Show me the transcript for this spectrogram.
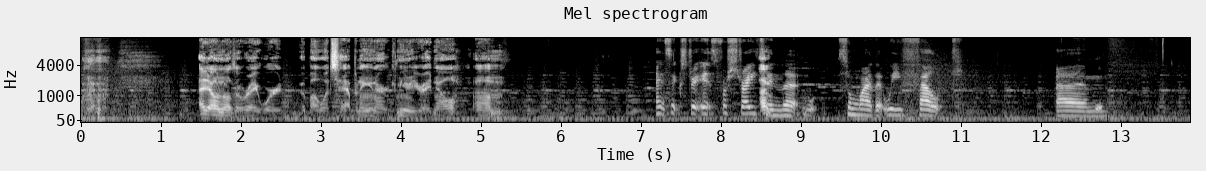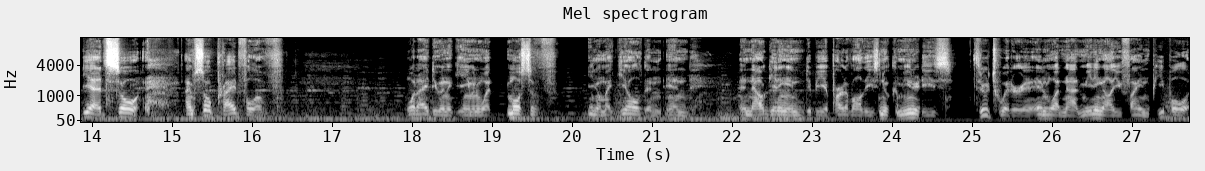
I don't know the right word about what's happening in our community right now. Um, it's extreme. It's frustrating I'm, that w- somewhere that we felt. Um, yeah, it's so. I'm so prideful of what I do in the game and what most of you know my guild and and and now getting in to be a part of all these new communities through Twitter and whatnot, meeting all you fine people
